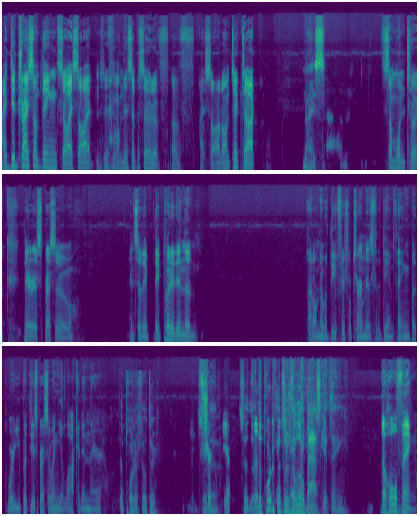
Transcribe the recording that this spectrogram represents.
I did try something, so I saw it on this episode of of I saw it on TikTok. Nice. Someone took their espresso, and so they they put it in the. I don't know what the official term is for the damn thing, but where you put the espresso in, you lock it in there. The portafilter. Sure. the- Yep. So the, The- the portafilter is the little basket thing. The whole thing.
